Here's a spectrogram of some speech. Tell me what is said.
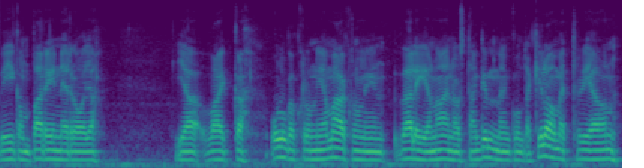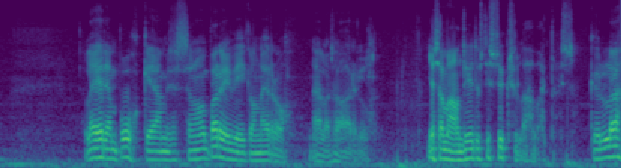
viikon parin eroja ja vaikka ulkokrunnin ja maakrunnin väli on ainoastaan kymmenkunta kilometriä on lehden puhkeamisessa noin pari viikon ero näillä saarilla. Ja sama on tietysti syksyllä havaittavissa. Kyllä,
